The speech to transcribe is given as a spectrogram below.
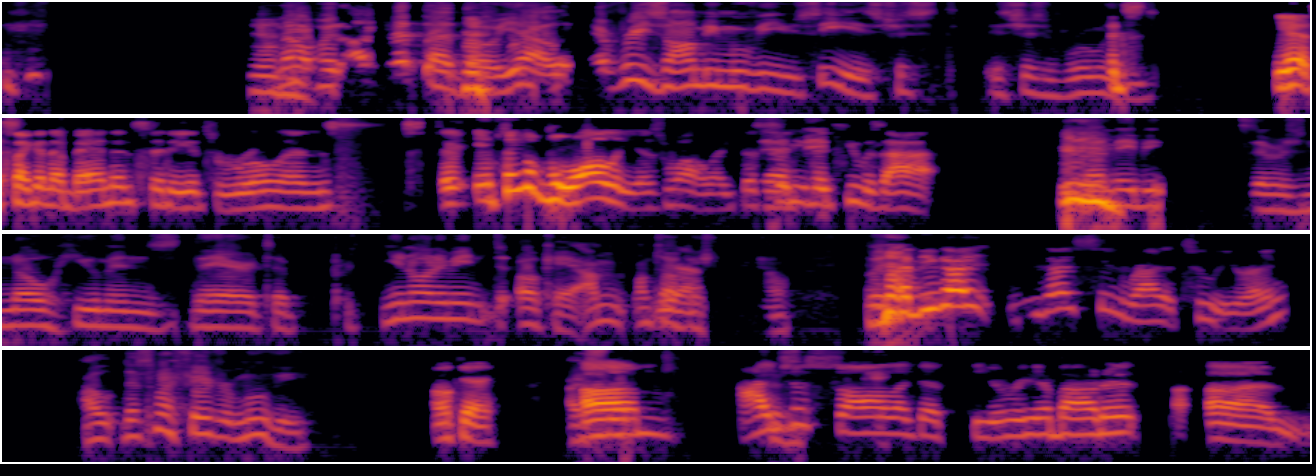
Yeah. No, but I get that though. Yeah, like every zombie movie you see is just it's just ruins. Yeah, it's like an abandoned city. It's ruins. I, I think of WALL-E as well, like the Yeah, city me- that he was at. that maybe there was no humans there to, you know what I mean? Okay, I'm I'm talking Yeah. shit now, but Have you guys you guys seen Ratatouille, right? I, that's my favorite movie. Okay. I swear- Um, I 'cause- just saw like a theory about it um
